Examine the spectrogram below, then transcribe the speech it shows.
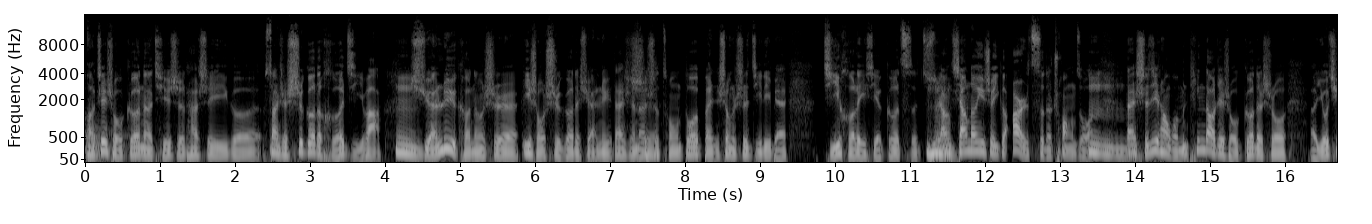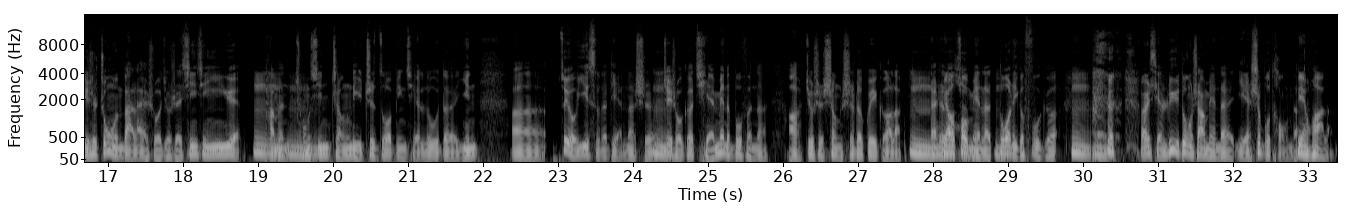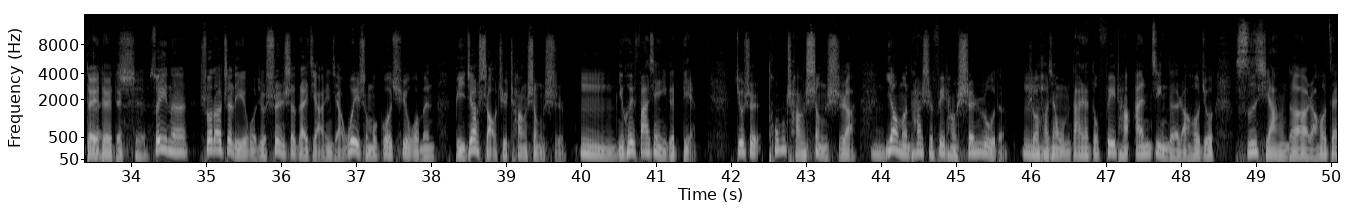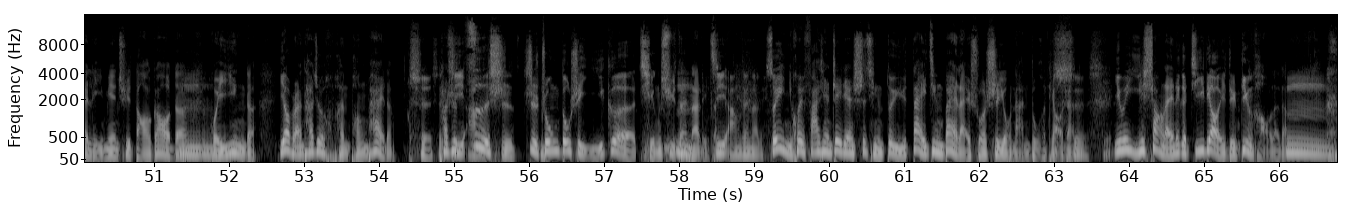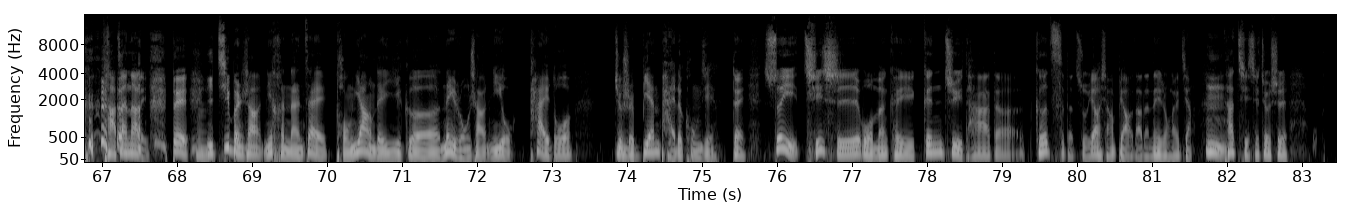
啊，这首歌呢，其实它是一个算是诗歌的合集吧。嗯旋律可能是一首诗歌的旋律，但是呢，是是从多本圣诗集里边集合了一些歌词，实际上嗯相当于是一个二次的创作。嗯嗯嗯，但实际上，我们听到这首歌的时候，呃，尤其是中文版来说，就是新星音乐嗯他们嗯重新整理制作并且录的音。呃，最有意思的点呢是嗯这首歌前面的部分呢，啊，就是圣诗的规格了。嗯，但是到后面呢，嗯多了一个副歌，嗯嗯 而且律动上面的也是不同的。变化了，对对对是所以呢，说到这里，我就顺势再讲一讲为什么过去我们比较少去唱圣诗。嗯你会发现一个点，就是通常圣诗啊，嗯。要么它是非常深入的，说好像我们大家都非常安静的，然后就思想的，然后在里面去祷告的、回应的；要不然它就很澎湃的，是是。它是自始至终都是一个情绪在那里激昂在那里，所以你会发现这件事情对于带敬拜来说是有难度和挑战的，是是，因为一上来那个基调已经定好了的，嗯，卡在那里，对嗯。你基本上你很难在同样的一个内容上，你有太多就是嗯编排的空间。对，所以其实我们可以根据他的歌词的主要想表达的内容来讲，嗯它其实就是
